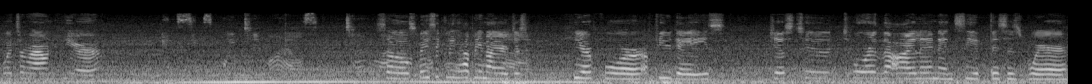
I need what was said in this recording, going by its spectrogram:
what's around here. in 6.2 miles. Turn right So basically, hubby and I are just here for a few days just to tour the island and see if this is where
